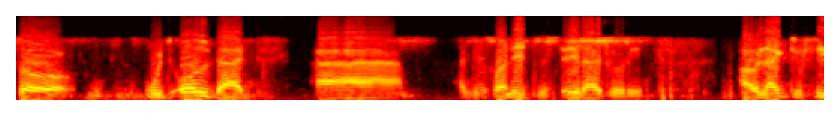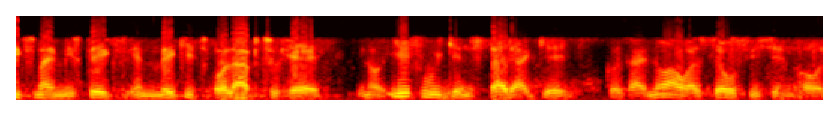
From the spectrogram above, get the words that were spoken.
So, with all that, uh, I just wanted to say that, Hore, I would like to fix my mistakes and make it all up to her, you know, if we can start again, because I know I was selfish and all.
